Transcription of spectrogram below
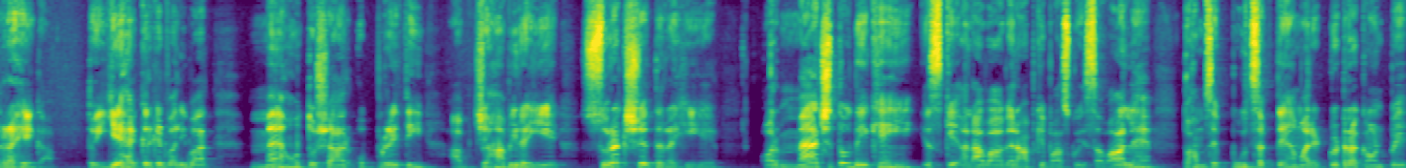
रहेगा। तो ये है क्रिकेट वाली बात। मैं हूँ तुषार उप्रेती। आप जहाँ भी रहिए, सुरक्षित रहिए। और मैच तो देखें ही, इसके अलावा अगर आपके पास कोई सवाल है तो हमसे पूछ सकते हैं हमारे ट्विटर अकाउंट पे।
